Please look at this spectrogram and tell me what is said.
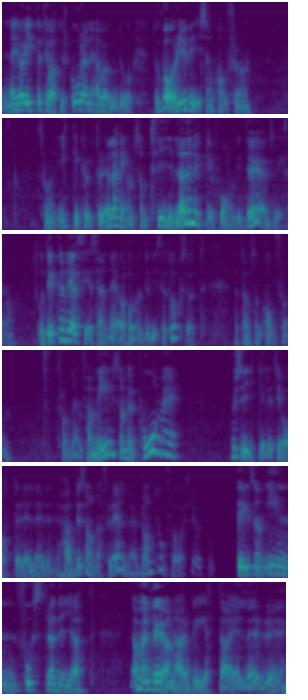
när jag gick på teaterskolan när jag var ung, då, då var det ju vi som kom från, från icke-kulturella hem som tvivlade mycket på om vi dög. Liksom. Och det kunde jag se sen när jag har undervisat också. Att, att de som kom från, från en familj som höll på med musik eller teater eller hade sådana föräldrar. De tog för sig och tog sig liksom infostrade i att ja, men lönarbeta eller eh,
